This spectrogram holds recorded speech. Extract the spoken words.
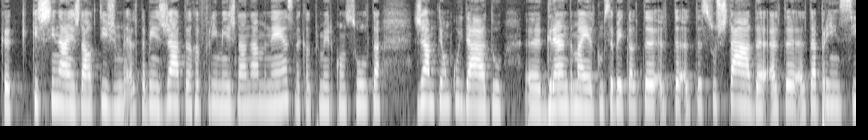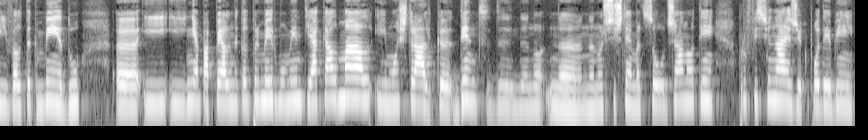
que, que os sinais de autismo, ele também já te referi mesmo na anamnese, naquela primeira consulta, já me tem um cuidado uh, grande, mas ele, como saber que ele está tá assustada, ele está tá apreensiva, ele está com medo, uh, e, e em papel naquele primeiro momento é acalmá-lo e mostrar-lhe que dentro de, de, na, no nosso sistema de saúde já não tem profissionais que podem bem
